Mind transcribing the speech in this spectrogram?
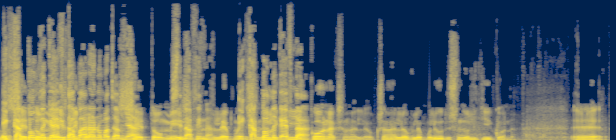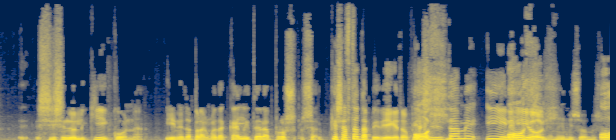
117 Σε τομείς, παράνομα λοιπόν, τζαμιά σε τομείς στην Αθήνα. Βλέπουμε τη 117. συνολική εικόνα, ξαναλέω. Ξαναλέω, βλέπουμε λίγο τη συνολική εικόνα. Ε, στη συνολική εικόνα είναι τα πράγματα καλύτερα προς, σα- και σε αυτά τα παιδιά για τα οποία Όχι. συζητάμε ή είναι Όχι. ή όχι. Ναι, μισό, μισό, Όχι.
